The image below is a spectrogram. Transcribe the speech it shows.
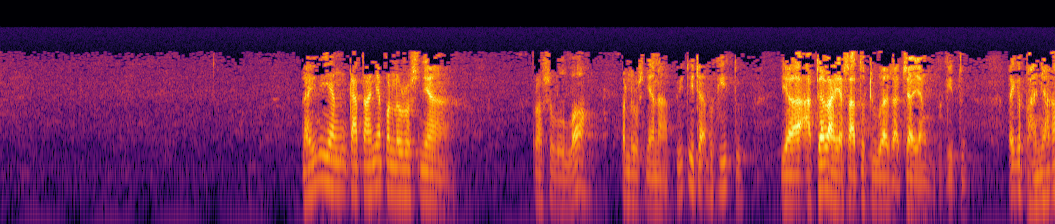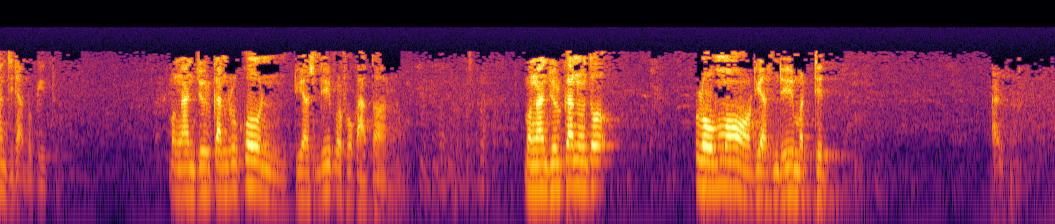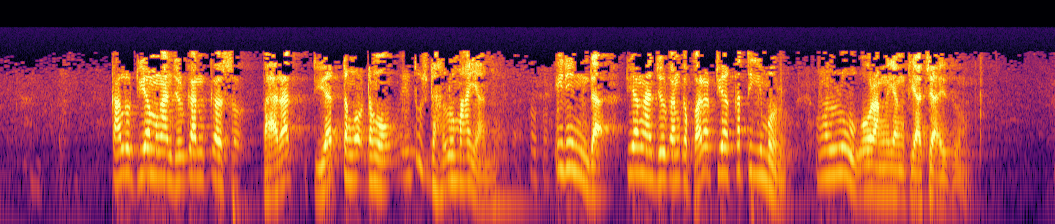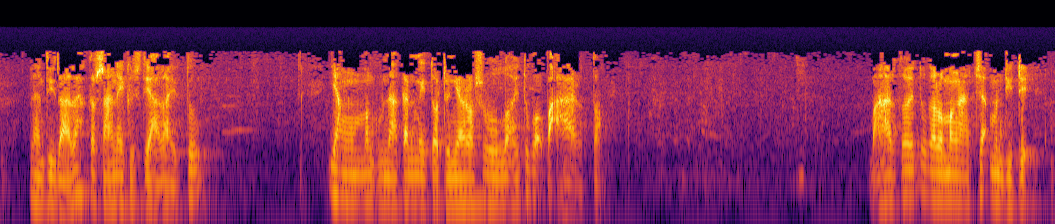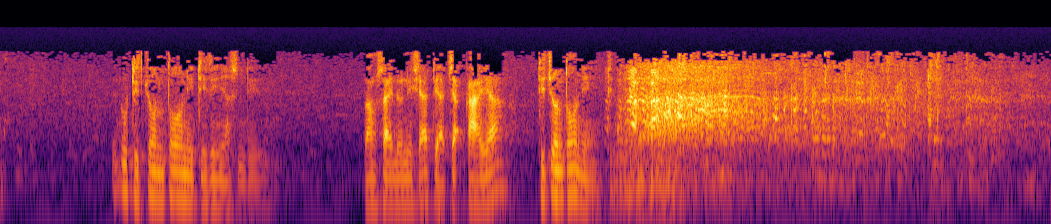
Nah ini yang katanya penerusnya Rasulullah, penerusnya Nabi tidak begitu. Ya adalah ya satu dua saja yang begitu. Tapi kebanyakan tidak begitu. Menganjurkan rukun, dia sendiri provokator. Menganjurkan untuk lomo, dia sendiri medit. Kalau dia menganjurkan ke barat, dia tengok-tengok, itu sudah lumayan. Ini enggak, dia menganjurkan ke barat, dia ke timur. ngeluh orang yang diajak itu. Dan tidaklah kersane Gusti Allah itu yang menggunakan metodenya Rasulullah itu kok Pak Harto. Pak Harto itu kalau mengajak mendidik itu dicontoni dirinya sendiri. Bangsa Indonesia diajak kaya, dicontoni.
